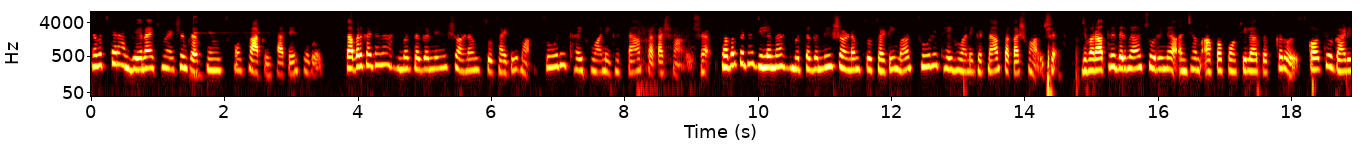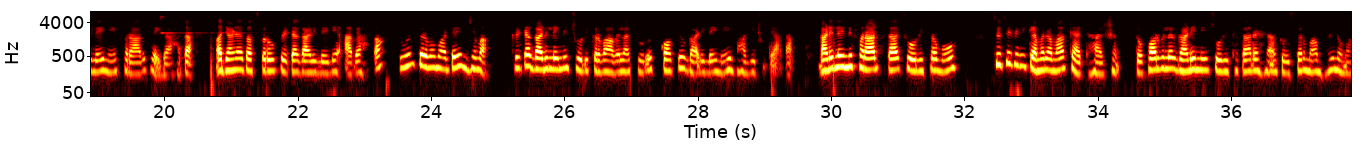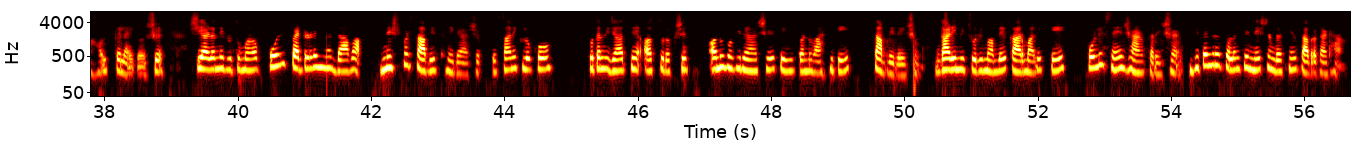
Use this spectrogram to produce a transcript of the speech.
નમસ્કાર, આમ રહ્યા નેશન હું છું આપની સાથે જગવત સાબરકાંઠાના હિંમતનગરની શરણમ સોસાયટીમાં ચોરી થઈ હોવાની ઘટના પ્રકાશમાં આવી છે. સાબરકાંઠા જિલ્લાના હિંમતનગરની શરણમ સોસાયટીમાં ચોરી થઈ હોવાની ઘટના પ્રકાશમાં આવી છે, જેમાં રાત્રિ દરમિયાન ચોરીને અંજામ આપવા પહોંચેલા તસ્કરોએ સ્કોર્પિયો ગાડી લઈને ફરાર થઈ ગયા હતા. અજાણ્યા તસ્કરો ક્રેટા ગાડી લઈને આવ્યા હતા. ચોરી કરવા માટે જેમાં ક્રેટા ગાડી લઈને ચોરી કરવા આવેલા ચોરો સ્કોર્પિયો ગાડી લઈને ભાગી છૂટ્યા હતા. ગાડી લઈને ફરાર થતા ચોરી સમૂહ સીસીટીવી કેમેરામાં કેદ થયા છે. તો ફોર વ્હીલર ગાડીની ચોરી થતા રહેણાંક વિસ્તારમાં ભયનો માહોલ ફેલાઈ ગયો છે. શિયાળાની ઋતુમાં પોલીસ પેટ્રોલિંગના દાવા નિષ્ફળ સાબિત થઈ રહ્યા છે. સ્થાનિક લોકો પોતાની જાતને અસુરક્ષિત અનુભવી રહ્યા છે તેવી પણ માહિતી સાંભળી રહી છે. ગાડીની ચોરી મામલે કાર માલિકે પોલીસને જાણ કરી છે. Jitendra Solanki, national news, Sabarkantha.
